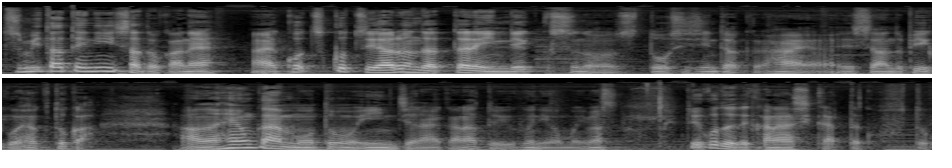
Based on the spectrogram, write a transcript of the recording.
積立 NISA とかね、はい、コツコツやるんだったらインデックスの投資信託、はい、S&P500 とか、あの辺からもともいいんじゃないかなというふうに思います。ということで、悲しかったこと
